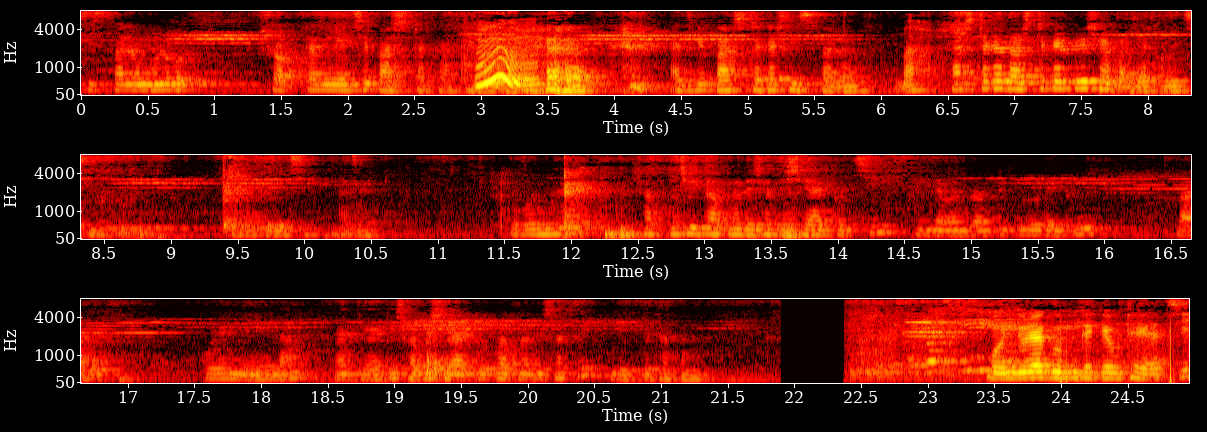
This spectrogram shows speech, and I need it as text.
শীষ পালংগুলো সবটা নিয়েছে পাঁচ টাকা। আজকে পাঁচ টাকা শীষ পালং। বাহ। পাঁচ টাকা দশ টাকার করে সব বাজার করেছি। ভালো পেরেছি বাজার। বন্ধুরা সব কিছুই তো আপনাদের সাথে শেয়ার করছি। এই আমার ব্লগটিগুলো দেখুন, বাজার করে নিয়ে এলাম। একে একে সবই শেয়ার করব আপনাদের সাথে। দেখতে থাকুন। বন্ধুরা, ঘুম থেকে উঠে গেছি।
